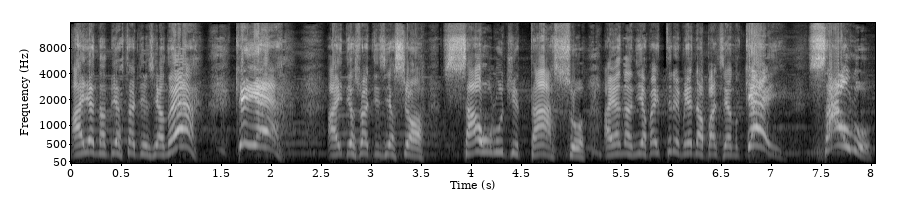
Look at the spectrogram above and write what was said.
Aí Ananias está dizendo: É? Quem é? Aí Deus vai dizer assim: ó, Saulo de Tasso. Aí Ananias vai tremendo, vai dizendo: Quem? Saulo,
